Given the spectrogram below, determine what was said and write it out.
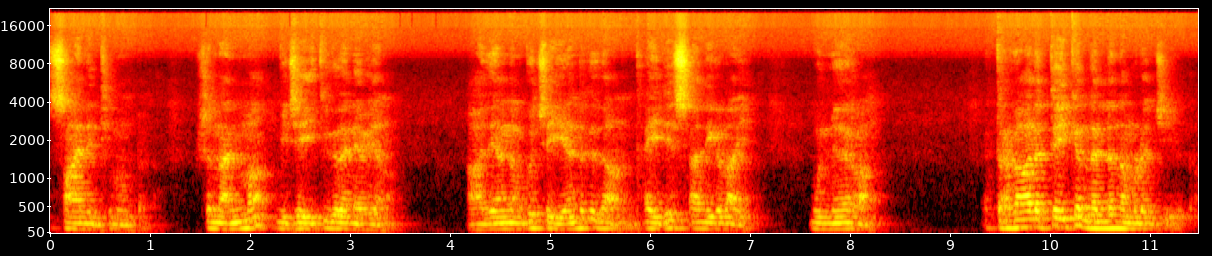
സാന്നിധ്യമുണ്ട്. പക്ഷെ നന്മ വിജയിക്കുക തന്നെ വേണം. ആദ്യം നമുക്ക് ചെയ്യേണ്ടത് ഇതാണ്. ധൈര്യശാലികളായി മുന്നേറാം എത്ര കാലത്തേക്ക് എന്നല്ല നമ്മുടെ ജീവിതം.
